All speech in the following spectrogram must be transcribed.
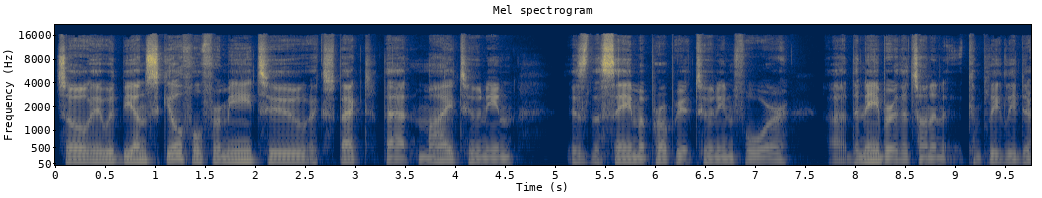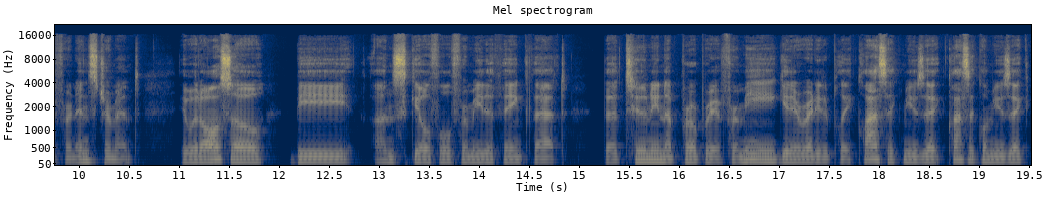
So, it would be unskillful for me to expect that my tuning is the same appropriate tuning for uh, the neighbor that's on a completely different instrument. It would also be unskillful for me to think that the tuning appropriate for me getting ready to play classic music, classical music,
